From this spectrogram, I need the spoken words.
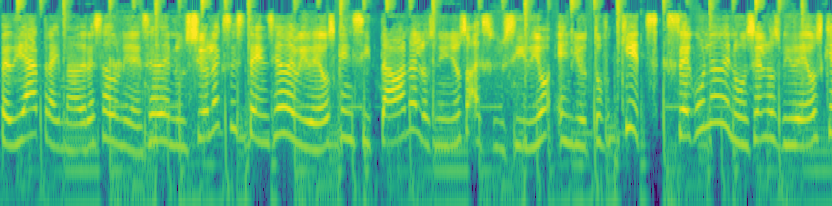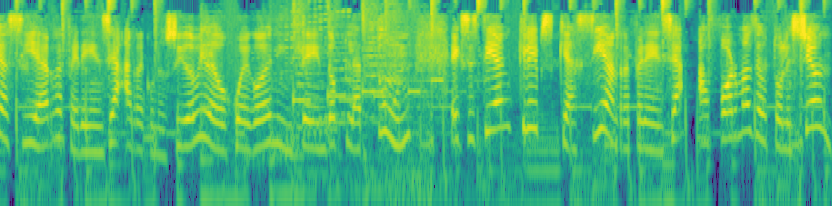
pediatra y madre estadounidense, denunció la existencia de videos que incitaban a los niños al suicidio en YouTube Kids. Según la denuncia en los videos que hacía referencia al reconocido videojuego de Nintendo Platoon, existían clips que hacían referencia a formas de autolesión.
